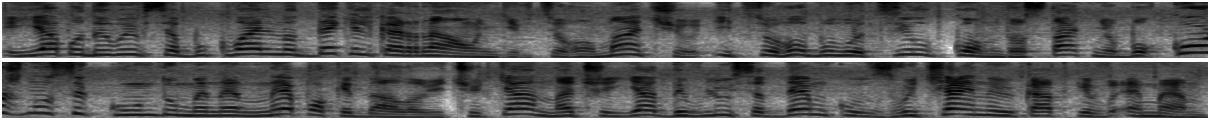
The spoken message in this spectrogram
І я подивився буквально декілька раундів цього матчу, і цього було цілком достатньо, бо кожну секунду мене не покидало відчуття, наче я дивлюся демку звичайної катки в ММ.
